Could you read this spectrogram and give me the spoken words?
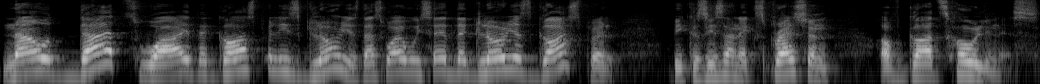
Now, that's why the gospel is glorious. That's why we say the glorious gospel, because it's an expression of God's holiness.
